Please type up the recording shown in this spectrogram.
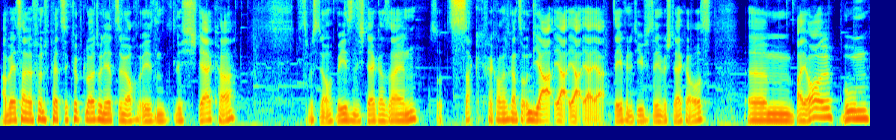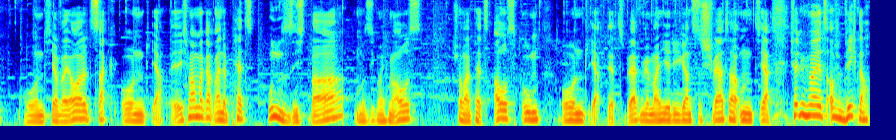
Aber jetzt haben wir fünf Pets equipped, Leute, und jetzt sind wir auch wesentlich stärker. Jetzt müssen wir auch wesentlich stärker sein. So, zack, verkaufen das Ganze. Und ja, ja, ja, ja, ja, definitiv sehen wir stärker aus. Ähm, bei All, boom. Und hier bei All, zack. Und ja, ich mache mal gerade meine Pets unsichtbar. Musik manchmal aus. Schau mal Pets aus, boom. Und ja, jetzt werfen wir mal hier die ganzen Schwerter. Und ja, ich werde mich mal jetzt auf den Weg nach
